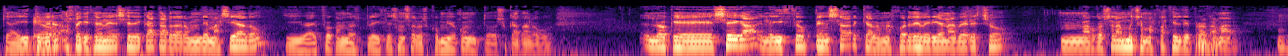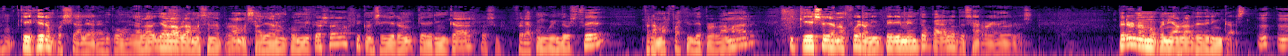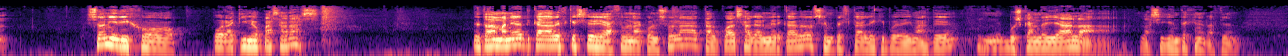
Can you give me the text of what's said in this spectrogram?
Que ahí Pero- tuvieron, hasta que hicieron el SDK tardaron demasiado y ahí fue cuando PlayStation se los comió con todo su catálogo. Lo que Sega le hizo pensar que a lo mejor deberían haber hecho una consola mucho más fácil de programar. ¿Qué hicieron? Pues se aliaron con, ya lo, ya lo hablamos en el programa, se aliaron con Microsoft y consiguieron que Dreamcast pues, fuera con Windows C, fuera más fácil de programar y que eso ya no fuera un impedimento para los desarrolladores. Pero no hemos venido a hablar de Dreamcast. Sony dijo, por aquí no pasarás. De todas maneras, cada vez que se hace una consola, tal cual sale al mercado, siempre está el equipo de I+D buscando ya la, la siguiente generación.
